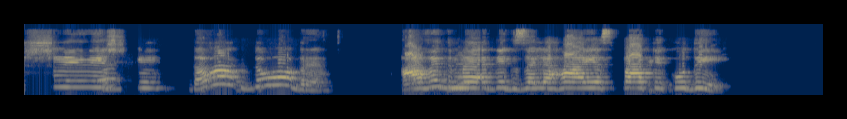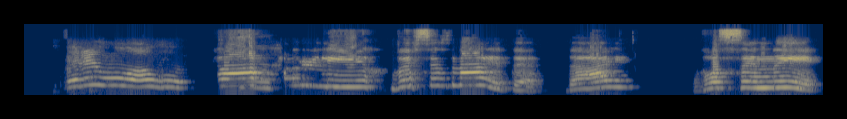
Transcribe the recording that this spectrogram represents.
Шишки. Так, добре. А ведмедик залягає спати куди? Перемогу. Так. Ви все знаєте. Далі. Восени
